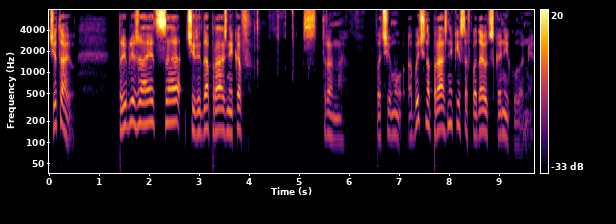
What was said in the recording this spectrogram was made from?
Читаю. Приближается череда праздников. Странно. Почему? Обычно праздники совпадают с каникулами.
